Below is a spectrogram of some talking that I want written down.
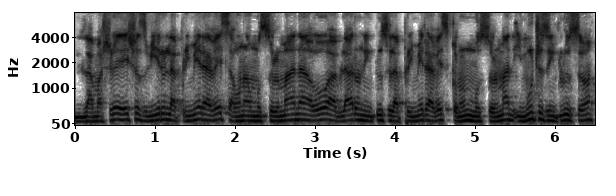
La mayoría de ellos vieron la primera vez a una musulmana o hablaron incluso la primera vez con un musulmán y muchos incluso,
